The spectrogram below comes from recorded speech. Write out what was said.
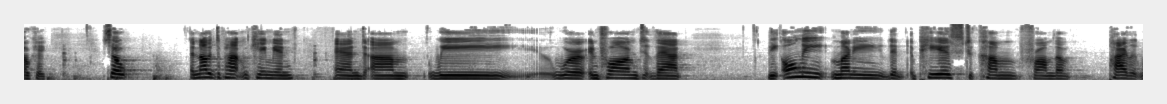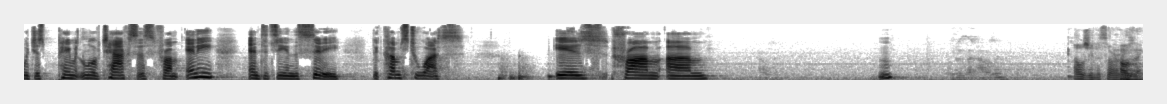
okay. So another department came in and, um, we were informed that the only money that appears to come from the pilot, which is payment in lieu of taxes from any entity in the city that comes to us, is from, um, Housing Authority. Housing.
